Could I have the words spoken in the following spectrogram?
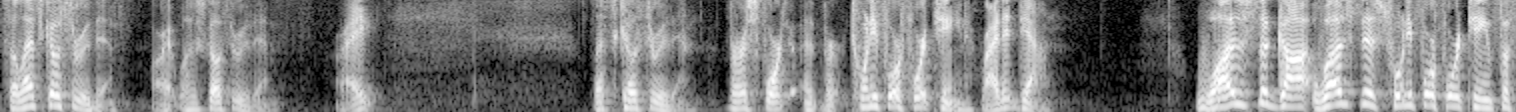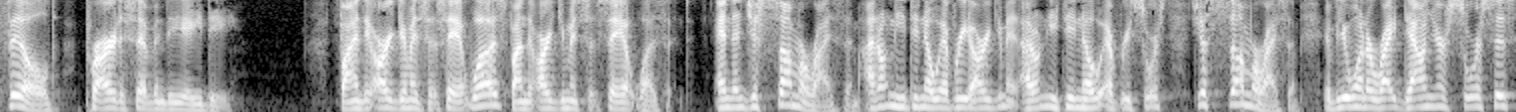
So let's go through them. All right, well, let's go through them. All right. Let's go through them. Verse 4, uh, 24 14, write it down. Was the God was this 2414 fulfilled prior to 70 AD? Find the arguments that say it was, find the arguments that say it wasn't, and then just summarize them. I don't need to know every argument. I don't need to know every source. Just summarize them. If you want to write down your sources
